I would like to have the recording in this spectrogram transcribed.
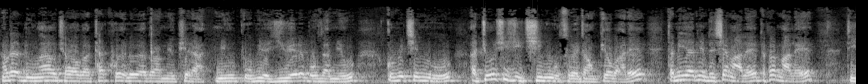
နောက်ထပ်လူ9ယောက်6ယောက်ကထပ်ခွဲအလုပ်ရသွားမျိုးဖြစ်တာမျိုးပို့ပြီးတော့ရည်ရွယ်တဲ့ပုံစံမျိုးကိုဗစ်ချင်းမှုကိုအကျိုးရှိရှိချိဖို့ဆိုတဲ့အကြောင်းပြောပါတယ်တနည်းအားဖြင့်တစ်ချက်မှလည်းတစ်ဖက်မှလည်းဒီ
